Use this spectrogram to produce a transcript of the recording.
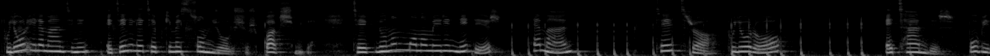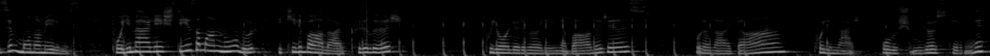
Flor elementinin eten ile tepkimesi sonucu oluşur. Bak şimdi. Teflonun monomeri nedir? Hemen tetrafluoro etendir. Bu bizim monomerimiz. Polimerleştiği zaman ne olur? İkili bağlar kırılır. Florları böyle yine bağlarız. Buralardan polimer oluşum gösterimini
